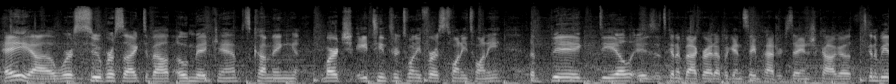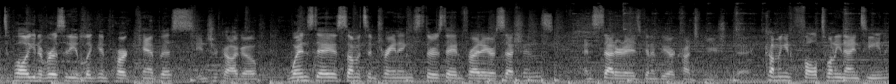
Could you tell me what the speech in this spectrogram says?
Hey, uh, we're super psyched about O MidCamp. It's coming March 18th through 21st, 2020. The big deal is it's going to back right up against St. Patrick's Day in Chicago. It's going to be at DePaul University Lincoln Park campus in Chicago. Wednesday is summits and trainings. Thursday and Friday are sessions, and Saturday is going to be our contribution day. Coming in fall 2019,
